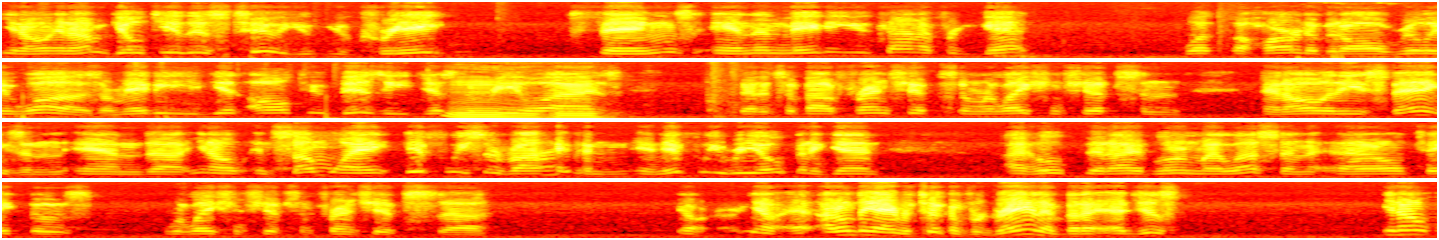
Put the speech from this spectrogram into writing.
you know, and I'm guilty of this too. You, you create things and then maybe you kind of forget what the heart of it all really was. Or maybe you get all too busy just to Mhm. realize that it's about friendships and relationships and, and all of these things. And, and uh, you know, in some way, if we survive and, and if we reopen again, I hope that I've learned my lesson and I don't take those relationships and friendships. Uh, you, know, you know, I don't think I ever took them for granted, but I, I just, you know,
